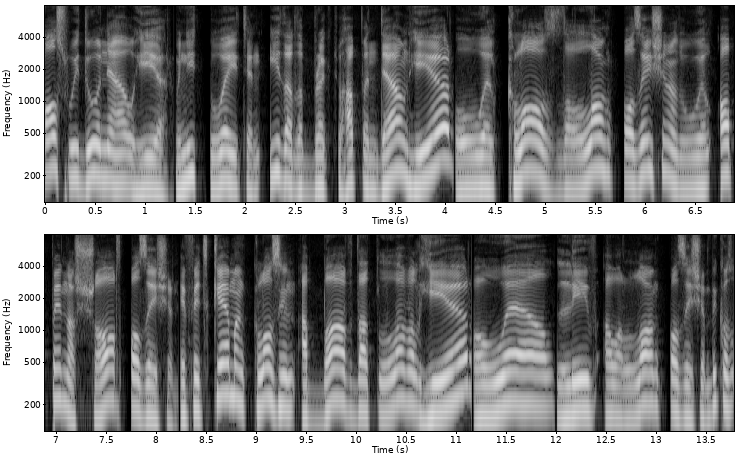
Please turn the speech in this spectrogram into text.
else we do now here? We need to wait and either the break to happen down here or we'll close the long position and we'll open a short position. If it came and closing above that level here, oh we'll leave our long position because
